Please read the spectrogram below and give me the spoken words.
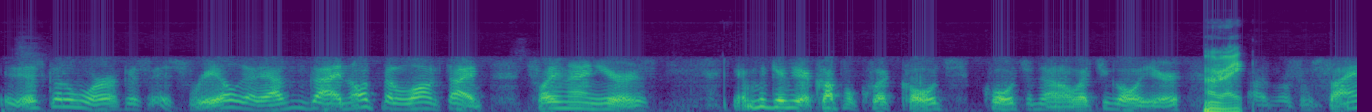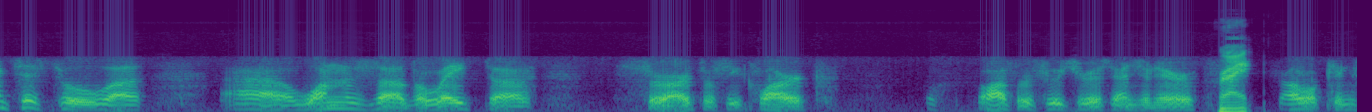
It is going to work. It's, it's real. It hasn't. I know it's been a long time, 29 years. Let me give you a couple quick quotes, quotes, and then I'll let you go here. all right. Uh, from scientists who, uh, uh, one is uh, the late uh, Sir Arthur C. Clarke, author, futurist, engineer, Right. fellow King's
